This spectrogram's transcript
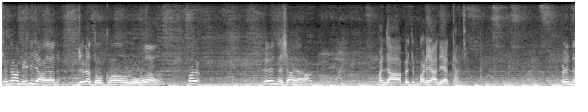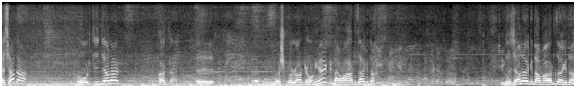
ਚੰਗਾ ਮੀਡੀਆ ਆਇਆ ਨਾ। ਜਿਹੜਾ ਦੁੱਖ ਆ ਉਹ ਰੋਣਾ। ਪਰ ਇਹ ਨਸ਼ਾ ਆ, ਪੰਜਾਬ ਵਿੱਚ ਬੜਿਆਂ ਦੇ ਹੱਥਾਂ 'ਚ। ਇਹ ਨਸ਼ਾ ਦਾ ਹੋਰ ਚੀਜ਼ਾਂ ਦਾ ਹਟ ਇਹ- ਇਹ ਮੁਸ਼ਕਲਾਂ ਢਾਉਣੀਆਂ ਇੱਕ ਨਵਾਂ ਹਟ ਸਕਦਾ। ਨਜ਼ਾਰਾ ਇੱਕਦਮ ਹਟ ਸਕਦਾ।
